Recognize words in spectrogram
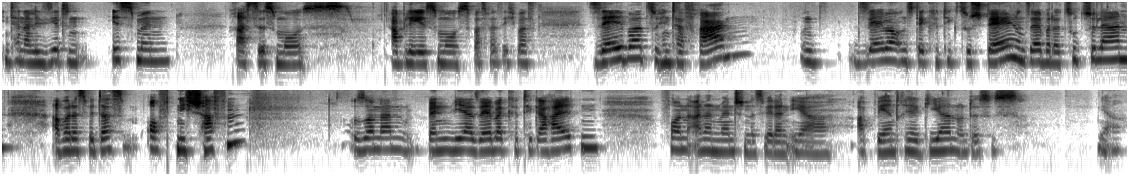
internalisierten Ismen, Rassismus, Ableismus, was weiß ich was, selber zu hinterfragen und selber uns der Kritik zu stellen und selber dazu zu lernen. Aber dass wir das oft nicht schaffen, sondern wenn wir selber Kritik erhalten, von anderen Menschen, dass wir dann eher abwehrend reagieren und das ist, ja,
